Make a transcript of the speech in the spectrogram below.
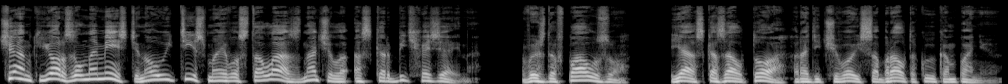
Чанг ёрзал на месте, но уйти с моего стола значило оскорбить хозяина. Выждав паузу, я сказал то, ради чего и собрал такую компанию.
